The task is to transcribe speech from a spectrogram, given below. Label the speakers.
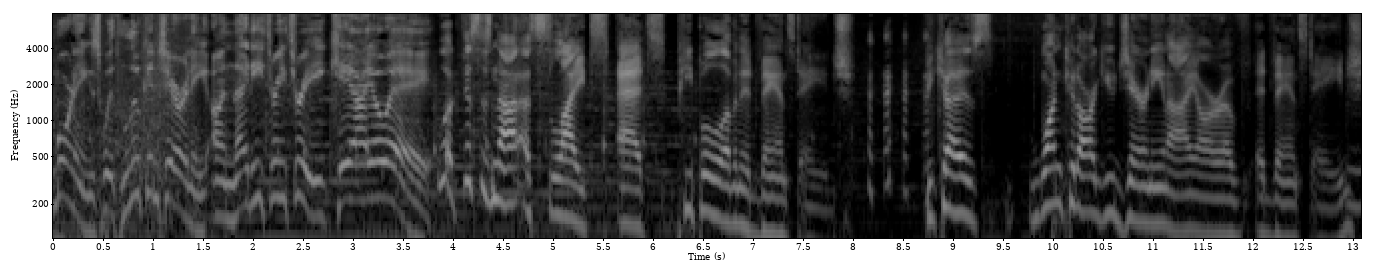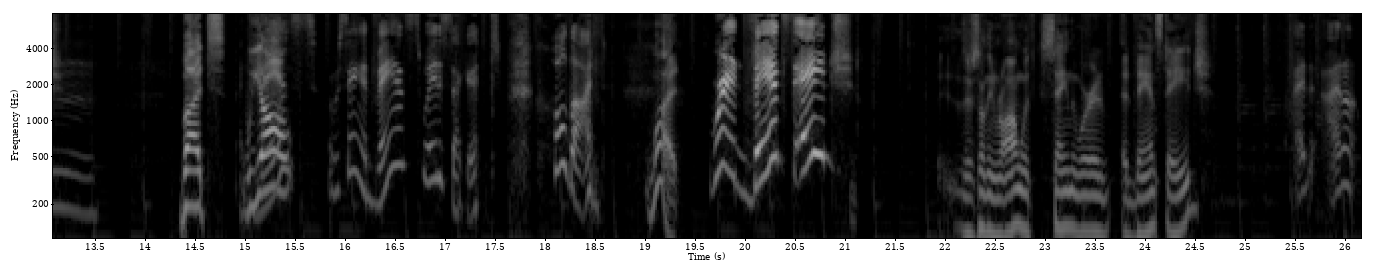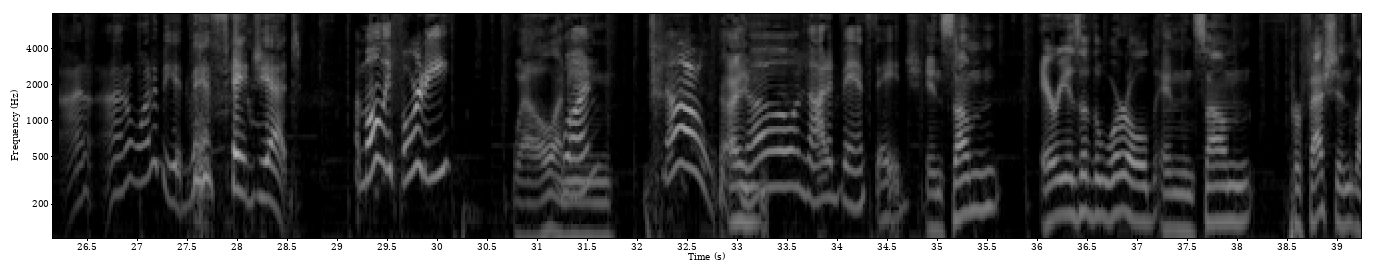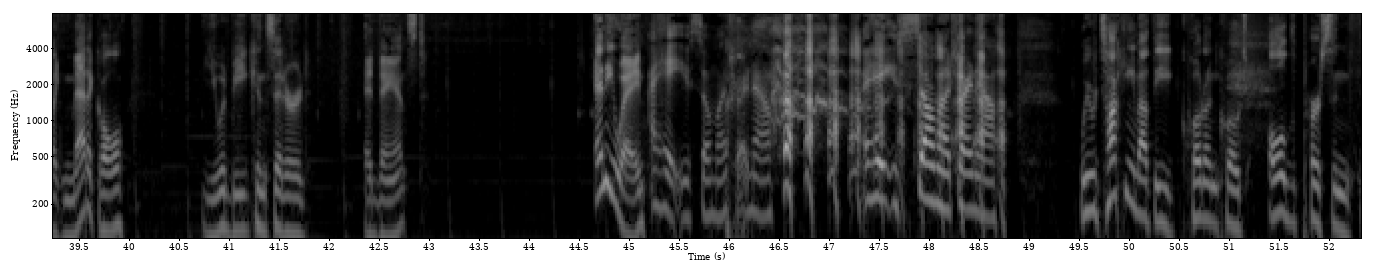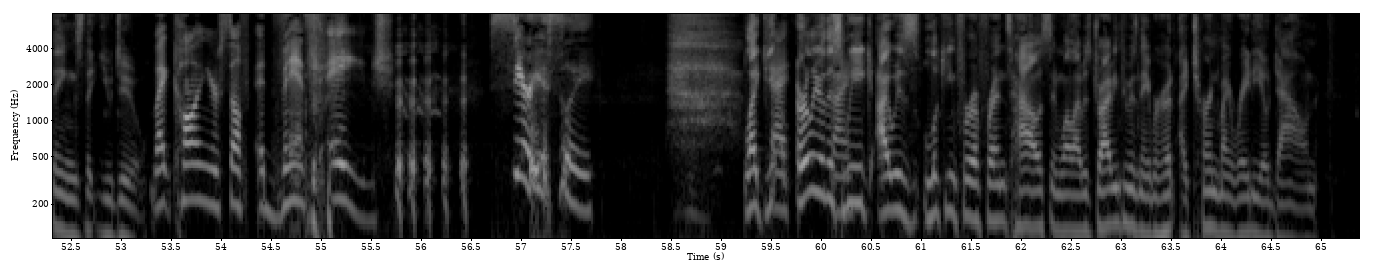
Speaker 1: Mornings with Luke and Jeremy on 93.3 KIOA.
Speaker 2: Look, this is not a slight at people of an advanced age. because one could argue Jeremy and I are of advanced age. Hmm. But we all.
Speaker 3: Advanced? Are we saying advanced? Wait a second. Hold on.
Speaker 2: What?
Speaker 3: We're advanced age?
Speaker 2: There's something wrong with saying the word advanced age?
Speaker 3: I, I don't I don't, I don't want to be advanced age yet. I'm only 40.
Speaker 2: Well, I
Speaker 3: One?
Speaker 2: mean,
Speaker 3: No.
Speaker 2: I-
Speaker 3: no, I'm not advanced age.
Speaker 2: in some areas of the world and in some professions like medical, you would be considered advanced. Anyway,
Speaker 3: I hate you so much right now. I hate you so much right now.
Speaker 2: we were talking about the quote unquote old person things that you do.
Speaker 3: Like calling yourself advanced age. Seriously.
Speaker 2: Like
Speaker 3: Okay,
Speaker 2: earlier this
Speaker 3: fine.
Speaker 2: week, I was looking for a friend's house, and while I was driving through his neighborhood, I turned my radio down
